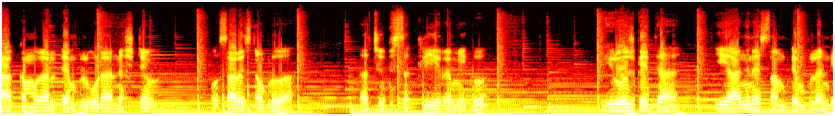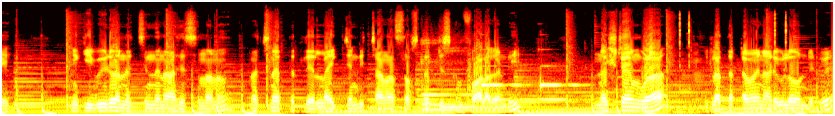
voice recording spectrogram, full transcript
ఆ అక్కమ్మ గారి టెంపుల్ కూడా నెక్స్ట్ టైం ఒకసారి వచ్చినప్పుడు అది చూపిస్తా క్లియర్గా మీకు. ఈ రోజుకైతే ఈ ఆంజనేయ స్వామి టెంపుల్ అండి. మీకు ఈ వీడియో నచ్చిందని ఆశిస్తున్నాను. నచ్చినట్లయితే లైక్ చేయండి ఛానల్ సబ్స్క్రైబ్ చేసుకుని ఫాలో అండి నెక్స్ట్ టైం కూడా ఇట్లా దట్టమైన అడవిలో ఉండేటివి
